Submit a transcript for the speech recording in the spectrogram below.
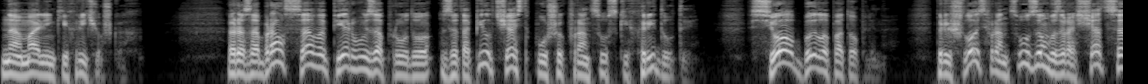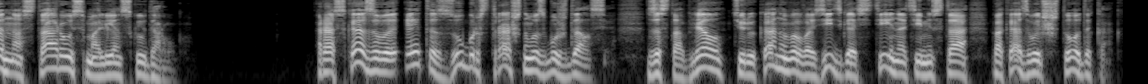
на маленьких речушках. Разобрал Сава первую запруду, затопил часть пушек французских, редуты. Все было потоплено. Пришлось французам возвращаться на старую Смоленскую дорогу. Рассказывая это, Зубр страшно возбуждался, заставлял Тюрюканова возить гостей на те места, показывать что да как.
